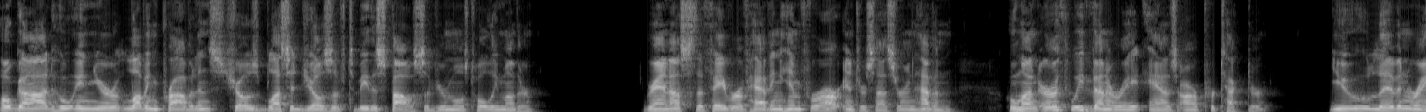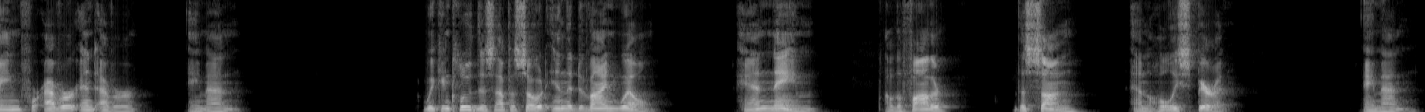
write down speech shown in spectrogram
O God, who in your loving providence chose Blessed Joseph to be the spouse of your most holy mother, grant us the favor of having him for our intercessor in heaven, whom on earth we venerate as our protector. You who live and reign forever and ever. Amen. We conclude this episode in the divine will and name of the Father, the Son, and the Holy Spirit. Amen.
